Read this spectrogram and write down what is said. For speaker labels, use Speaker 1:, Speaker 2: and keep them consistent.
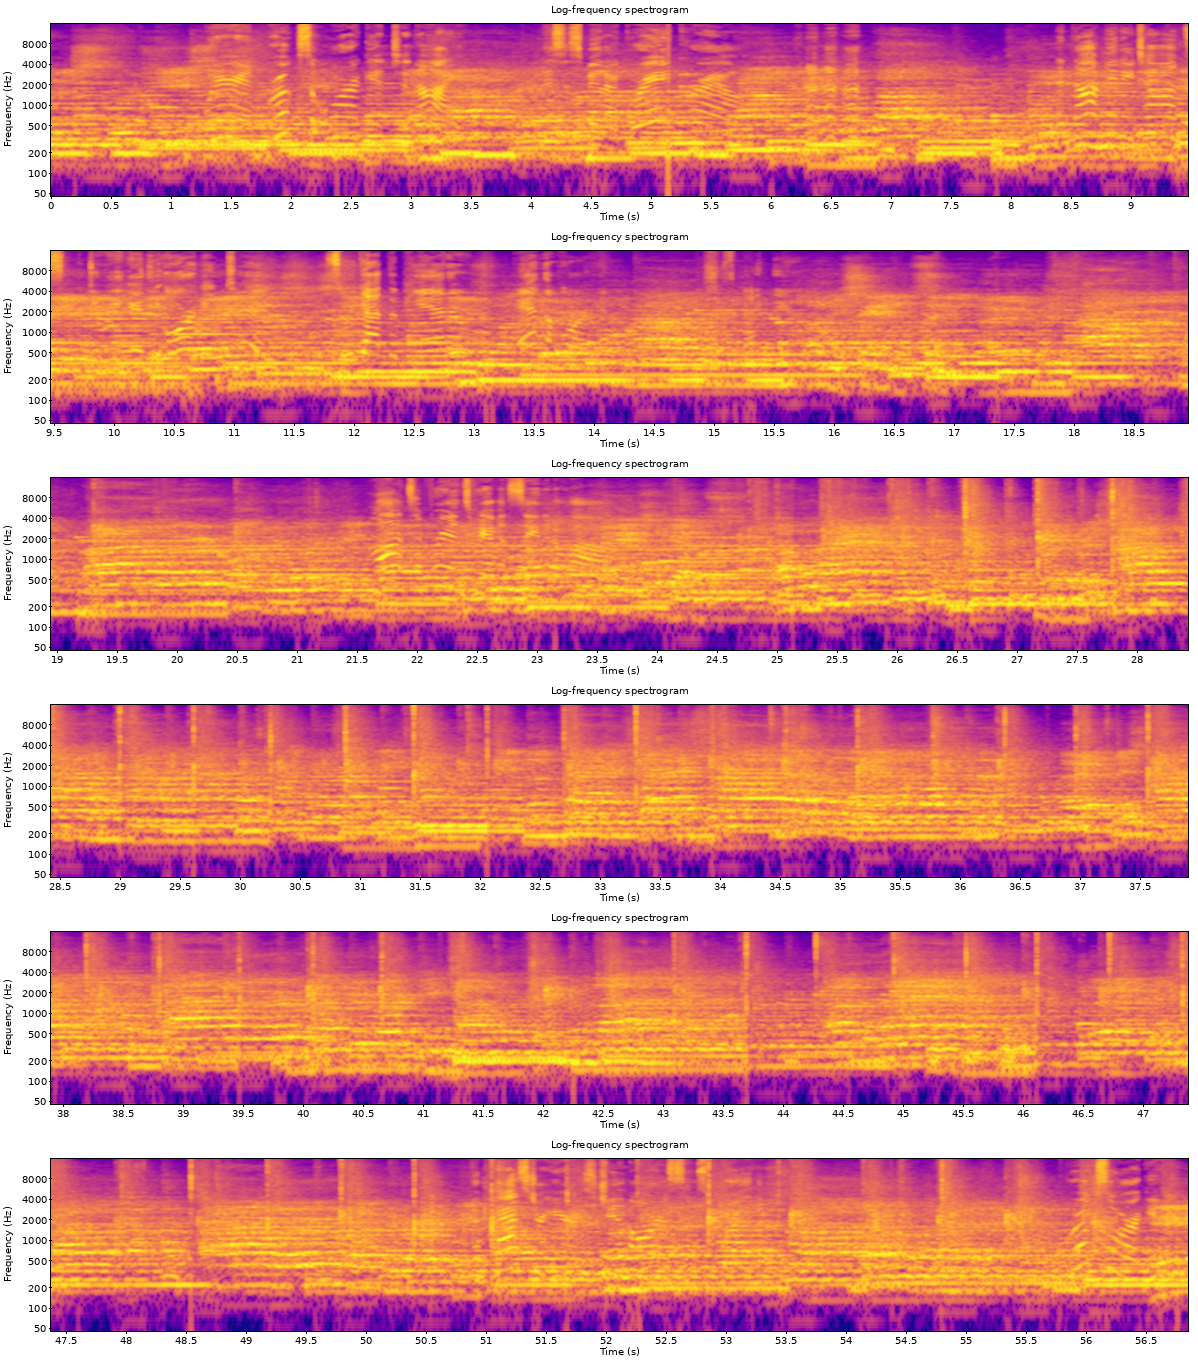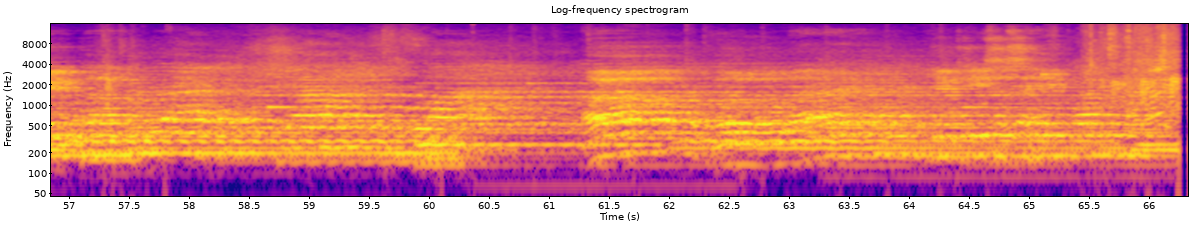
Speaker 1: We're
Speaker 2: in Brooks, Oregon tonight. This has been a great crowd. and not many times do we hear the organ too. So we got the piano and the organ. Jim Arneson.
